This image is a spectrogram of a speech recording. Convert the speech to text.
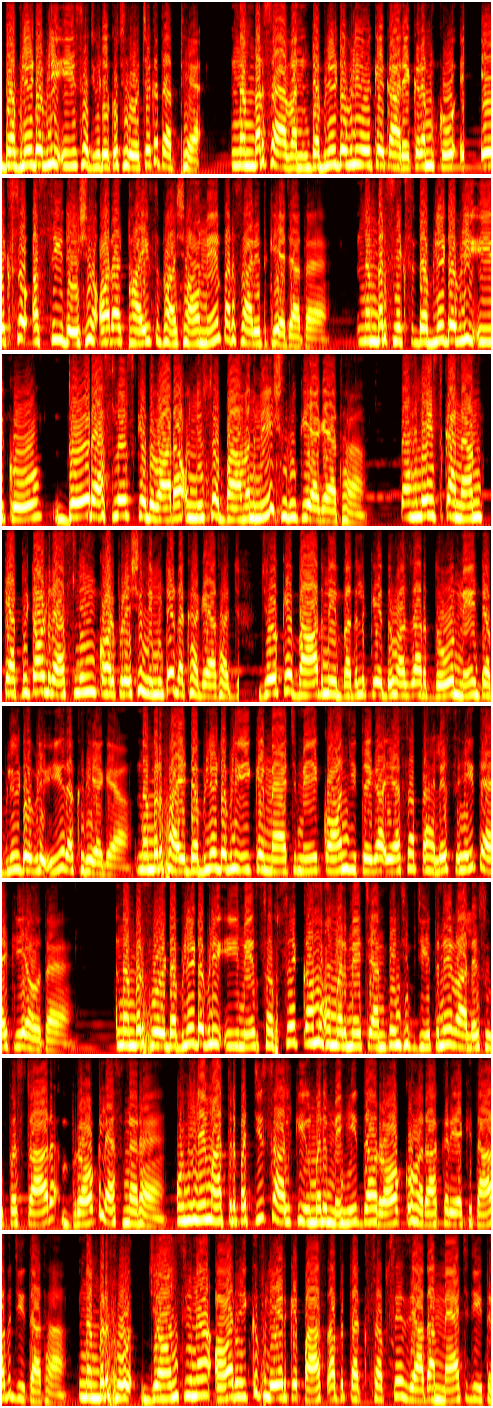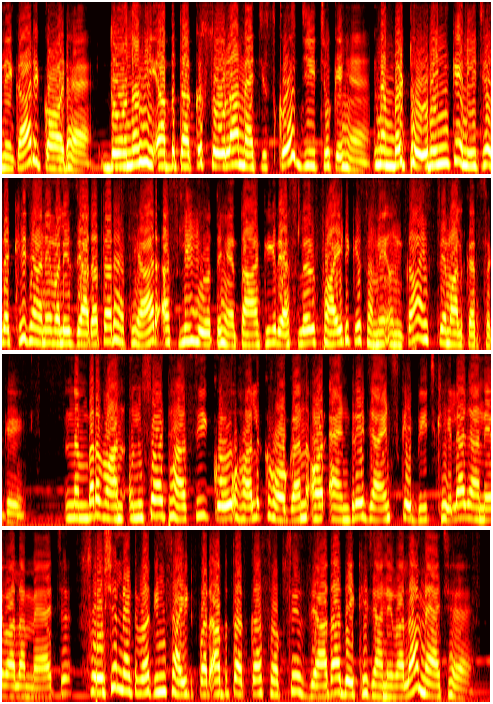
WWE से जुड़े कुछ रोचक तथ्य नंबर सेवन डब्ल्यू के कार्यक्रम को 180 देशों और 28 भाषाओं में प्रसारित किया जाता है। नंबर सिक्स WWE को दो रेसलर्स के द्वारा उन्नीस सौ बावन में शुरू किया गया था। पहले इसका नाम कैपिटल रेसलिंग कॉर्पोरेशन लिमिटेड रखा गया था, जो के बाद में बदल के 2002 में WWE रख दिया गया। नंबर फाइव WWE के मैच में कौन जीतेगा, यह सब पहले से ही तय किया होता है। नंबर फोर डब्ल्यू e में सबसे कम उम्र में चैंपियनशिप जीतने वाले सुपरस्टार ब्रॉक लेसनर हैं। उन्होंने मात्र 25 साल की उम्र में ही द रॉक को हराकर यह खिताब जीता था। नंबर फोर, जॉन सिना और रिक फ्लेयर के पास अब तक सबसे ज़्यादा मैच जीतने का रिकॉर्ड है। दोनों ही अब तक 16 मैचेस को जीत चुके हैं। नंबर टू, रिंग के नीचे रखे जाने वाले ज़्यादातर हथियार असली होते हैं ताकि रेसलर फाइट के समय उनका इस्तेमाल कर सके। नंबर वन उन्नीस को हल्क होगन और एंड्रे जाइंट्स के बीच खेला जाने वाला मैच। सोशल नेटवर्किंग साइट पर अब तक का सबसे ज़्यादा देखे जाने वाला मैच है।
